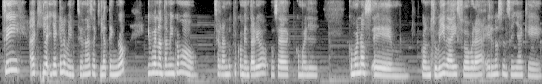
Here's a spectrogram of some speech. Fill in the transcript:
Sí, aquí ya que lo mencionas, aquí la tengo. Y bueno, también como cerrando tu comentario, o sea, como el, como nos, em, con su vida y su obra, él nos enseña que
